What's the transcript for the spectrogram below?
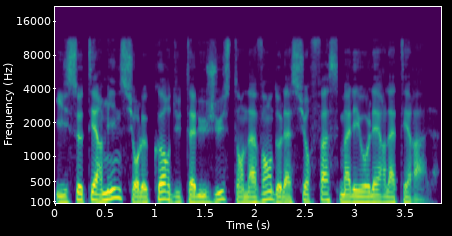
Il se termine sur le corps du talus juste en avant de la surface malléolaire latérale.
